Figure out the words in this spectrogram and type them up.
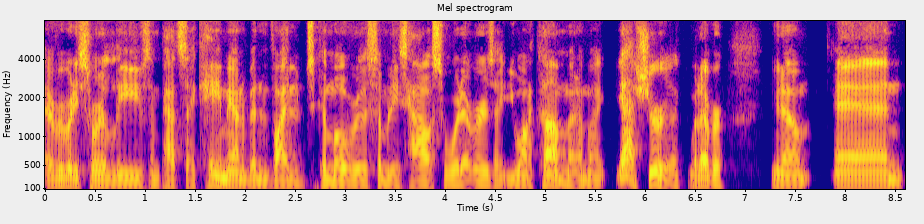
Everybody sort of leaves, and Pat's like, Hey, man, I've been invited to come over to somebody's house or whatever. Is like, You want to come? And I'm like, Yeah, sure. Like, whatever, you know. And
